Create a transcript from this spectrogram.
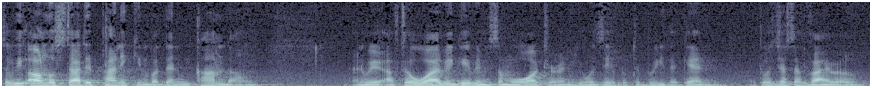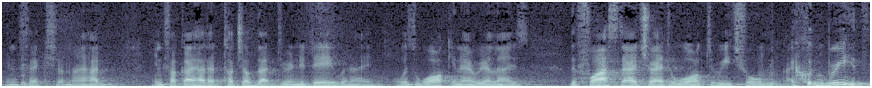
So we almost started panicking, but then we calmed down. And we, after a while, we gave him some water, and he was able to breathe again. It was just a viral infection. I had, in fact, I had a touch of that during the day. When I was walking, I realized the faster I tried to walk to reach home, I couldn't breathe.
